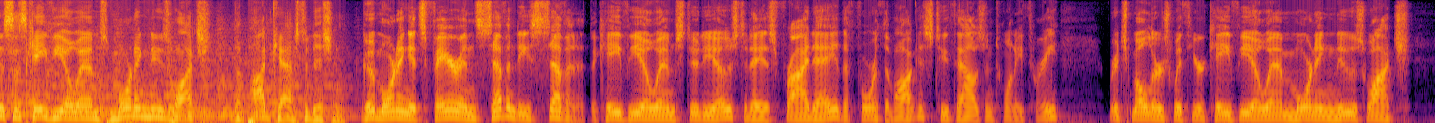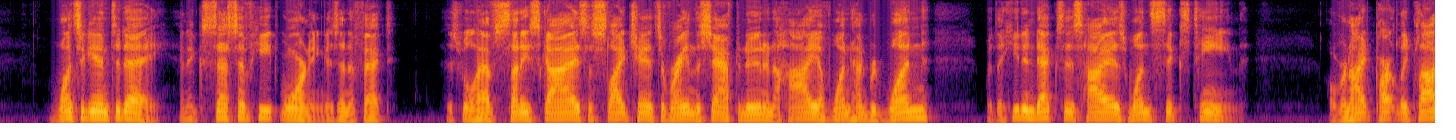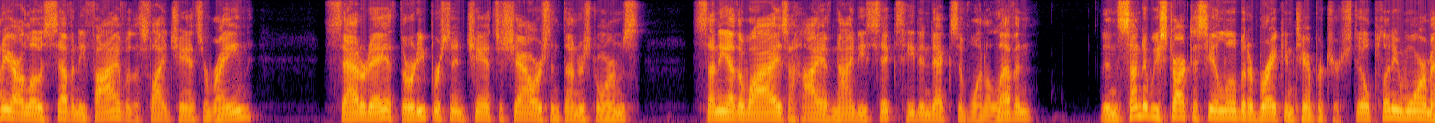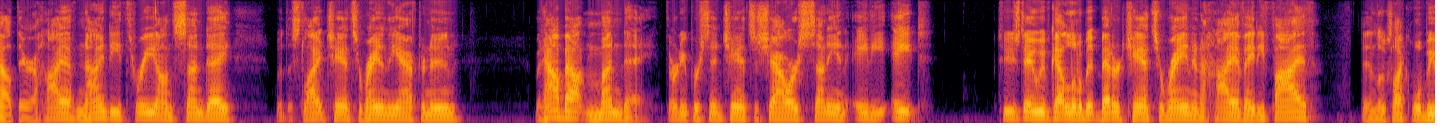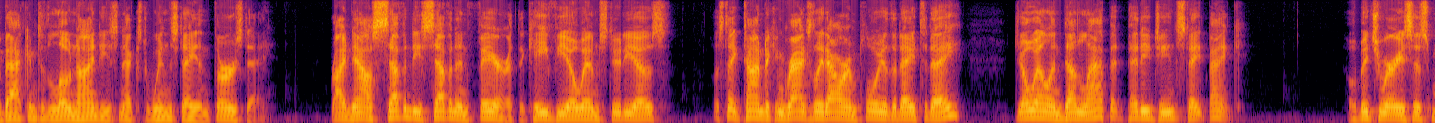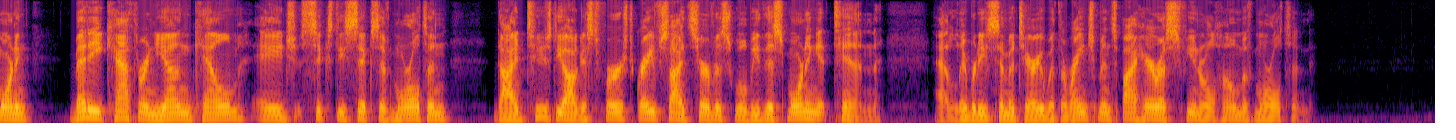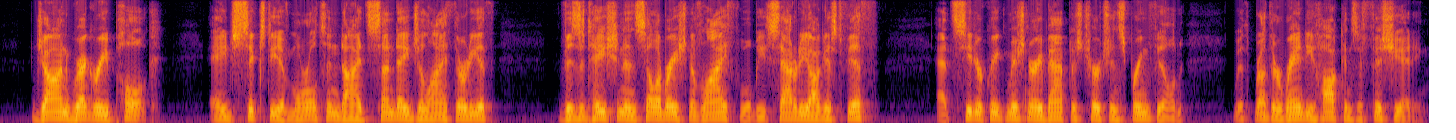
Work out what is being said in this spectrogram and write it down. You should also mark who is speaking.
Speaker 1: This is KVOM's Morning News Watch, the podcast edition. Good morning. It's fair and 77 at the KVOM studios. Today is Friday, the 4th of August, 2023. Rich Mollers with your KVOM Morning News Watch. Once again today, an excessive heat warning is in effect as we'll have sunny skies, a slight chance of rain this afternoon, and a high of 101, with the heat index as high as 116. Overnight, partly cloudy, our low 75 with a slight chance of rain. Saturday, a 30% chance of showers and thunderstorms. Sunny otherwise, a high of 96, heat index of 111. Then Sunday, we start to see a little bit of break in temperature. Still plenty warm out there, high of 93 on Sunday, with a slight chance of rain in the afternoon. But how about Monday? 30% chance of showers, sunny and 88. Tuesday, we've got a little bit better chance of rain and a high of 85. Then looks like we'll be back into the low 90s next Wednesday and Thursday. Right now, 77 and fair at the KVOM studios. Let's take time to congratulate our employee of the day today, Joellen Dunlap at Petit Jean State Bank. Obituaries this morning Betty Catherine Young Kelm, age 66 of Morrilton, died Tuesday, August 1st. Graveside service will be this morning at 10 at Liberty Cemetery with arrangements by Harris Funeral Home of Morrilton. John Gregory Polk, age 60 of Morrilton, died Sunday, July 30th. Visitation and celebration of life will be Saturday, August 5th at Cedar Creek Missionary Baptist Church in Springfield with Brother Randy Hawkins officiating.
